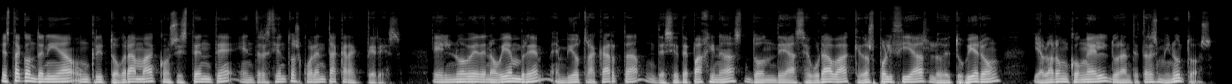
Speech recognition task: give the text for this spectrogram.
Esta contenía un criptograma consistente en 340 caracteres. El 9 de noviembre envió otra carta de siete páginas donde aseguraba que dos policías lo detuvieron y hablaron con él durante tres minutos,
